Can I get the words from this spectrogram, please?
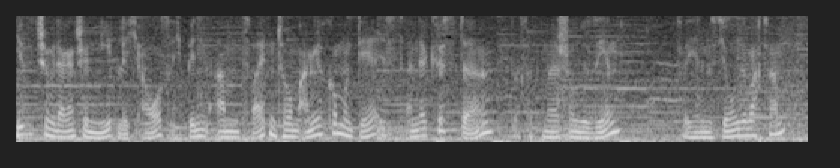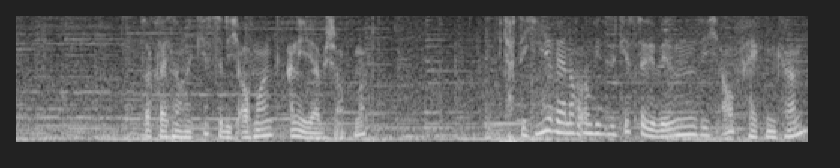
Hier sieht schon wieder ganz schön neblig aus. Ich bin am zweiten Turm angekommen und der ist an der Küste. Das hatten wir ja schon gesehen, als wir hier eine Mission gemacht haben. Ist auch gleich noch eine Kiste, die ich aufmachen kann. Ah ne, die habe ich schon aufgemacht. Ich dachte, hier wäre noch irgendwie diese Kiste gewesen, die ich aufhacken kann.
